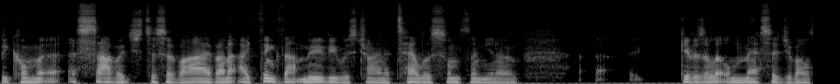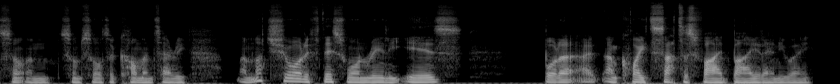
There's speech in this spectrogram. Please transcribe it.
become a, a savage to survive, and I think that movie was trying to tell us something, you know give us a little message about something, some sort of commentary. I'm not sure if this one really is, but I, I, I'm quite satisfied by it anyway.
